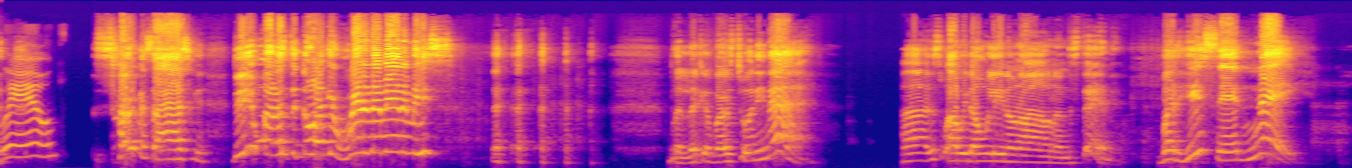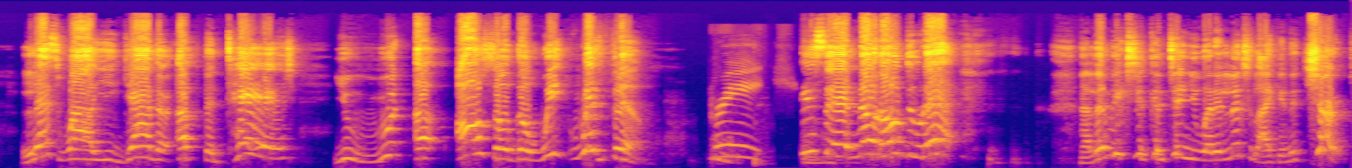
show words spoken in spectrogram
Well, Servants are asking, Do you want us to go and get rid of them enemies? but look at verse 29. Uh, this is why we don't lean on our own understanding. But he said, Nay, lest while ye gather up the tares, you root up also the wheat with them. preach. He said, No, don't do that. now let me continue what it looks like in the church.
